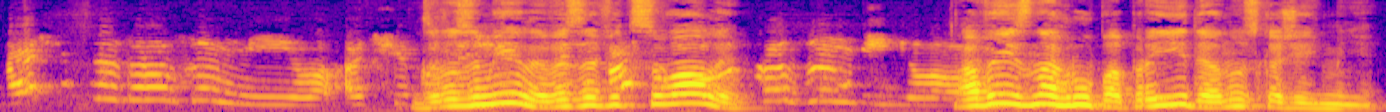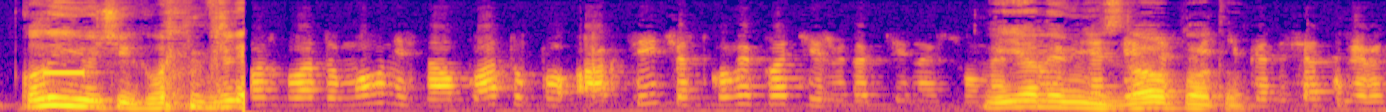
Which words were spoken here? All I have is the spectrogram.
Значить, зрозуміло. А чи Зрозуміли? Ви зафіксували? Зрозуміло. А виїзна група приїде, а ну скажіть мені, коли її очікувати? Бля. У вас була домовленість на оплату по акції, частковий платіж від акційної суми. Я не вніс, да, оплату? 50 гривень.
